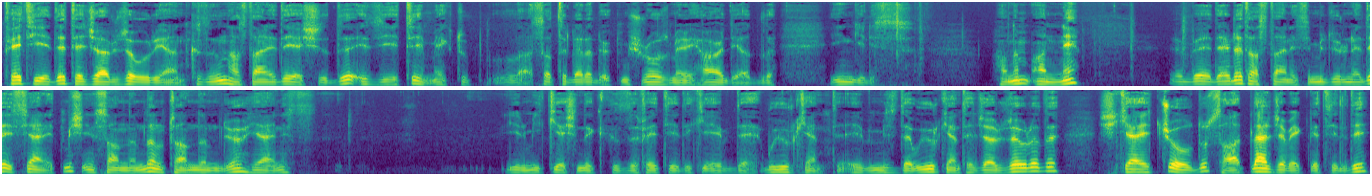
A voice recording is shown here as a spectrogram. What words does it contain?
Fethiye'de tecavüze uğrayan kızının hastanede yaşadığı eziyeti mektupla satırlara dökmüş Rosemary Hardy adlı İngiliz hanım anne ve devlet hastanesi müdürüne de isyan etmiş insanlığımdan utandım diyor. Yani 22 yaşındaki kızı Fethiye'deki evde uyurken evimizde uyurken tecavüze uğradı. Şikayetçi oldu. Saatlerce bekletildi.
